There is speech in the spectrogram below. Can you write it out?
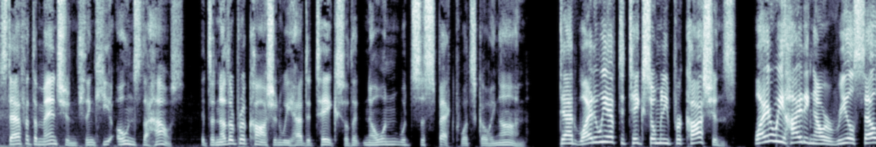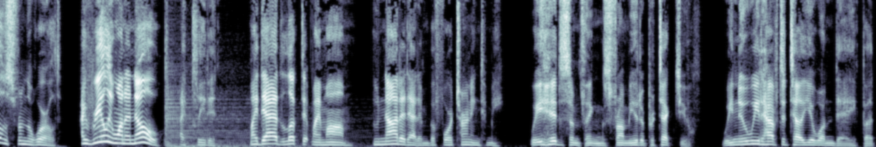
Staff at the mansion think he owns the house. It's another precaution we had to take so that no one would suspect what's going on. Dad, why do we have to take so many precautions? Why are we hiding our real selves from the world? I really want to know, I pleaded. My dad looked at my mom, who nodded at him before turning to me. We hid some things from you to protect you. We knew we'd have to tell you one day, but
